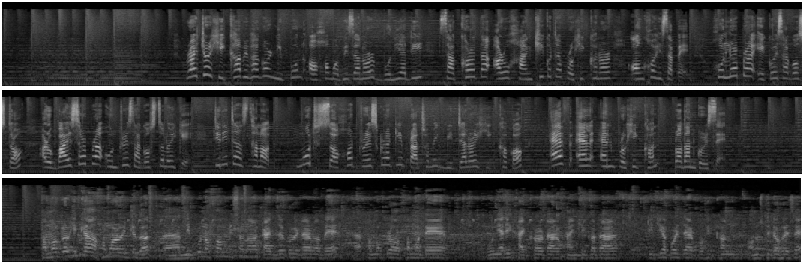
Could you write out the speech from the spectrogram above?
ৰাজ্যৰ শিক্ষা বিভাগৰ নিপুণ অসম অভিযানৰ বুনিয়াদী সাক্ষৰতা আৰু সাংখ্যিকতা প্ৰশিক্ষণৰ অংশ হিচাপে ষোল্লৰ পৰা একৈছ আগষ্ট আৰু বাইছৰ পৰা ঊনত্ৰিছ আগষ্টলৈকে তিনিটা স্থানত মুঠ ছশ ত্ৰিছগৰাকী প্ৰাথমিক বিদ্যালয়ৰ শিক্ষকক এফ এল এন প্ৰশিক্ষণ প্ৰদান কৰিছে। সমগ্ৰ শিক্ষা অসমৰ উদ্যোগত নিপুণ অসম মিছনৰ কাৰ্যকৰিতাৰ বাবে সমগ্ৰ অসমতে বুনিয়াদী সাক্ষৰতা আৰু সাংখ্যিকতাৰ তৃতীয় পৰ্যায়ৰ প্ৰশিক্ষণ অনুষ্ঠিত হৈছে।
